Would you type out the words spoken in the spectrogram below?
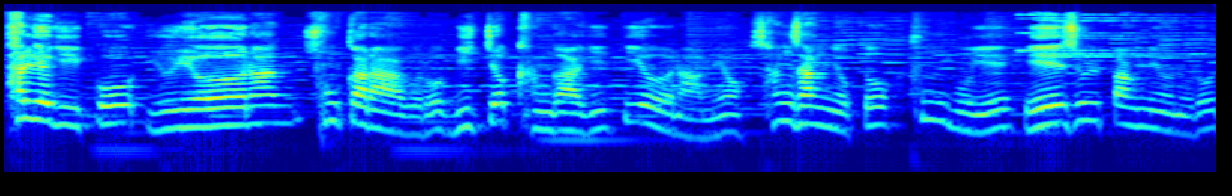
탄력이 있고 유연한 손가락으로 미적 감각이 뛰어나며 상상력도 풍부해 예술 방면으로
